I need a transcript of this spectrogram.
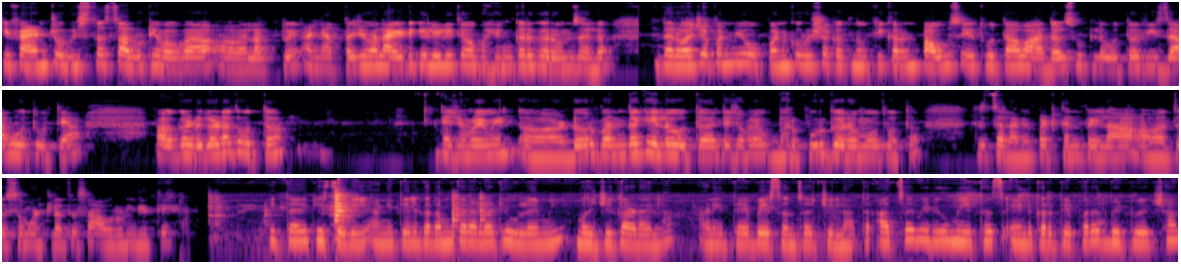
की फॅन चोवीस तास चालू ठेवावा लागतो आहे आणि आत्ता जेव्हा लाइट गेलेली तेव्हा भयंकर गरम झालं. दरवाजा पण मी ओपन करू शकत नव्हती कारण पाऊस येत होता वादळ सुटलं होतं विजा होत होत्या गडगडत होतं. त्याच्यामुळे मी डोर बंद केलं होतं आणि त्याच्यामुळे भरपूर गरम होत होतं. तर चला मी पटकन पहिला जसं म्हटलं तसं आवरून घेते. इथं आहे खिचडी आणि तेल गरम करायला ठेवलं आहे मी भजी काढायला आणि इथे बेसनचा चिला. तर आजचा व्हिडिओ मी इथंच एंड करते. परत भेटू एक छान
